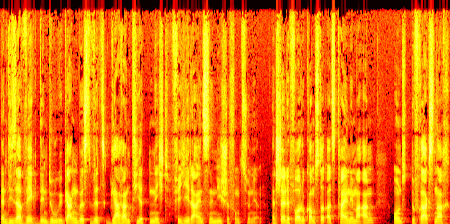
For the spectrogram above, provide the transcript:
Denn dieser Weg, den du gegangen bist, wird garantiert nicht für jede einzelne Nische funktionieren. Dann stell dir vor, du kommst dort als Teilnehmer an und du fragst nach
